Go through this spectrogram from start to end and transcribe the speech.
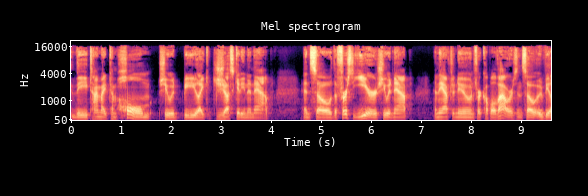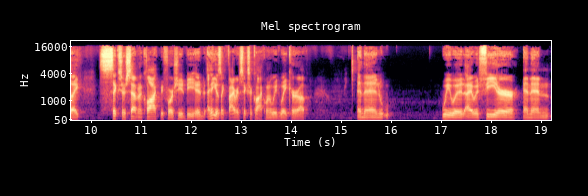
the time I'd come home, she would be like just getting a nap. And so the first year, she would nap in the afternoon for a couple of hours. And so it would be like six or seven o'clock before she'd be, I think it was like five or six o'clock when we'd wake her up. And then we would, I would feed her and then,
